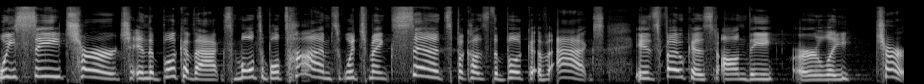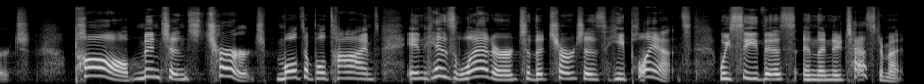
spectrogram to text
We see church in the book of Acts multiple times, which makes sense because the book of Acts is focused on the early church. Paul mentions church multiple times in his letter to the churches he plants. We see this in the New Testament.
